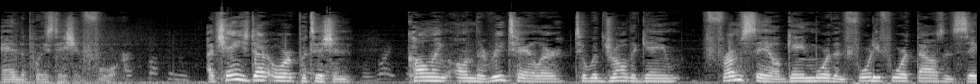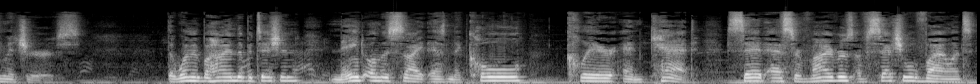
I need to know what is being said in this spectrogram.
and the PlayStation 4. A Change.org petition calling on the retailer to withdraw the game from sale gained more than 44,000 signatures. The women behind the petition, named on the site as Nicole, Claire, and Kat, said as survivors of sexual violence,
